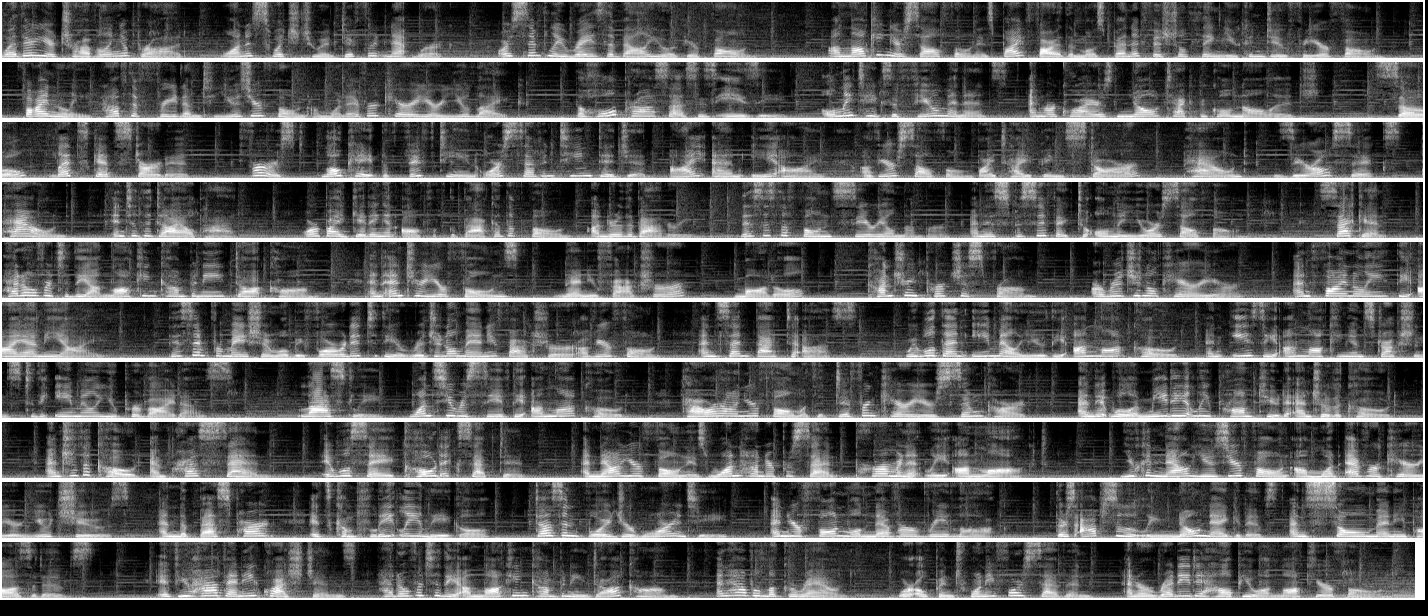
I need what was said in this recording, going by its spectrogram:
Whether you're traveling abroad, want to switch to a different network, or simply raise the value of your phone, unlocking your cell phone is by far the most beneficial thing you can do for your phone. Finally, have the freedom to use your phone on whatever carrier you like. The whole process is easy, only takes a few minutes, and requires no technical knowledge. So, let's get started. First, locate the 15 or 17 digit IMEI of your cell phone by typing star pound 06 pound into the dial pad or by getting it off of the back of the phone under the battery. This is the phone's serial number and is specific to only your cell phone. Second, head over to theunlockingcompany.com and enter your phone's manufacturer, model, country purchased from, original carrier, and finally the IMEI. This information will be forwarded to the original manufacturer of your phone and sent back to us. We will then email you the unlock code and easy unlocking instructions to the email you provide us. Lastly, once you receive the unlock code, power on your phone with a different carrier's SIM card and it will immediately prompt you to enter the code. Enter the code and press send. It will say code accepted and now your phone is 100% permanently unlocked. You can now use your phone on whatever carrier you choose, and the best part, it's completely legal, doesn't void your warranty, and your phone will never relock. There's absolutely no negatives and so many positives. If you have any questions, head over to theunlockingcompany.com and have a look around. We're open 24 7 and are ready to help you unlock your phone.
